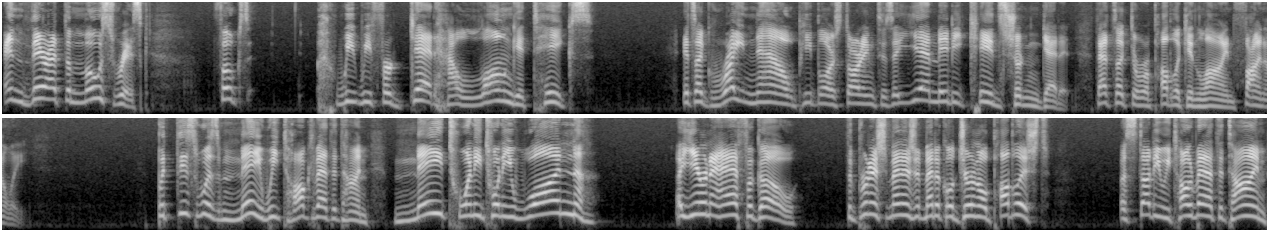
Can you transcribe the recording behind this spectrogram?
and they're at the most risk. Folks, we, we forget how long it takes. It's like right now, people are starting to say, yeah, maybe kids shouldn't get it. That's like the Republican line, finally. But this was May. We talked about the time. May 2021, a year and a half ago. The British Medical Journal published a study we talked about at the time,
